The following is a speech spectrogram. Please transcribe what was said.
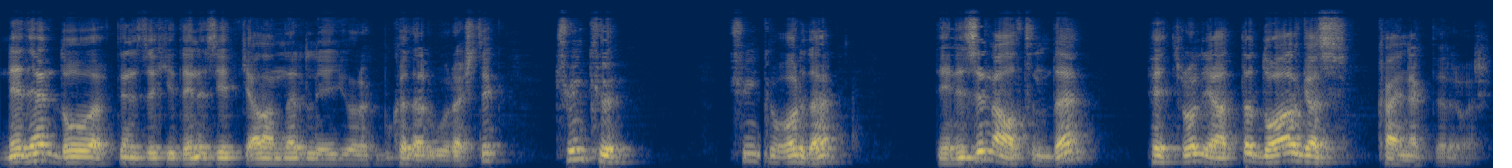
Neden Doğu Akdeniz'deki deniz yetki alanları ile ilgili olarak bu kadar uğraştık? Çünkü çünkü orada denizin altında petrol ya da doğal gaz kaynakları var.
